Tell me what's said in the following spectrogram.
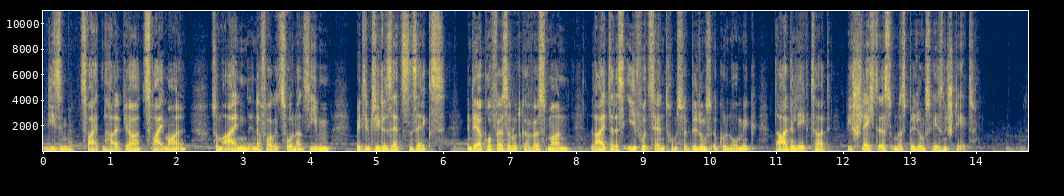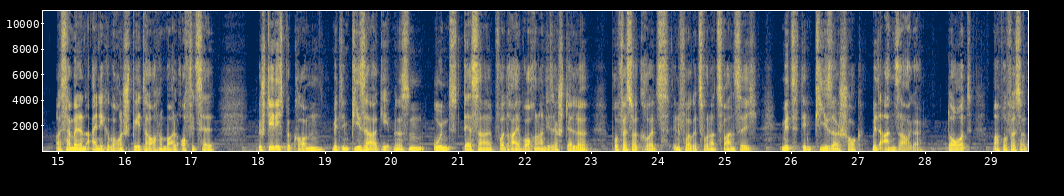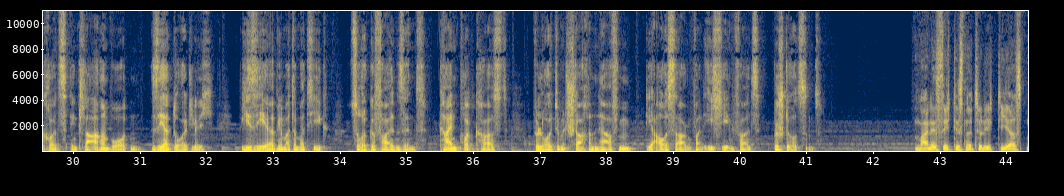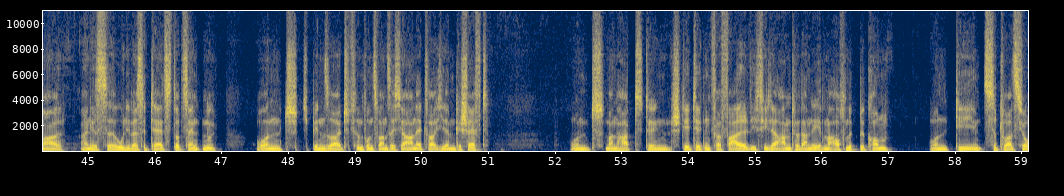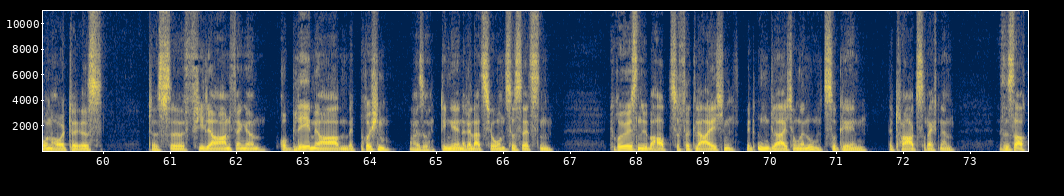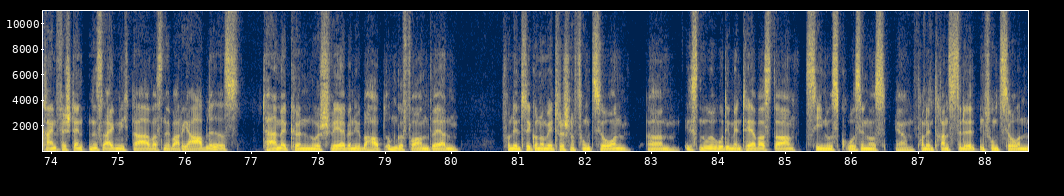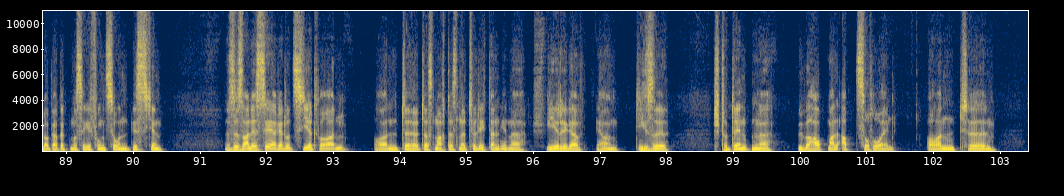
in diesem zweiten Halbjahr zweimal. Zum einen in der Folge 207 mit dem Titel Sätzen 6, in der Professor Ludger Wössmann, Leiter des IFO-Zentrums für Bildungsökonomik, dargelegt hat, wie schlecht es um das Bildungswesen steht. Das haben wir dann einige Wochen später auch nochmal offiziell bestätigt bekommen mit den PISA-Ergebnissen und deshalb vor drei Wochen an dieser Stelle Professor Krötz in Folge 220 mit dem PISA-Schock mit Ansage. Dort macht Professor Krötz in klaren Worten sehr deutlich, wie sehr wir Mathematik zurückgefallen sind. Kein Podcast für Leute mit starren Nerven. Die Aussagen fand ich jedenfalls bestürzend. Meine Sicht ist natürlich die erstmal eines äh, Universitätsdozenten und ich bin seit 25 Jahren etwa hier im Geschäft und man hat den stetigen Verfall, wie viele andere dann eben auch mitbekommen. Und die Situation heute ist, dass äh, viele Anfänger Probleme haben mit Brüchen, also Dinge in Relation zu setzen, Größen überhaupt zu vergleichen, mit Ungleichungen umzugehen, Betragsrechnen. Es ist auch kein Verständnis eigentlich da, was eine Variable ist. Terme können nur schwer, wenn überhaupt, umgeformt werden. Von den trigonometrischen Funktionen ähm, ist nur rudimentär was da. Sinus, Cosinus, ja, von den transzendenten Funktionen, logarithmusige Funktionen ein bisschen. Es ist alles sehr reduziert worden und äh, das macht es natürlich dann immer schwieriger, ja, diese Studenten äh, überhaupt mal abzuholen. Und äh,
